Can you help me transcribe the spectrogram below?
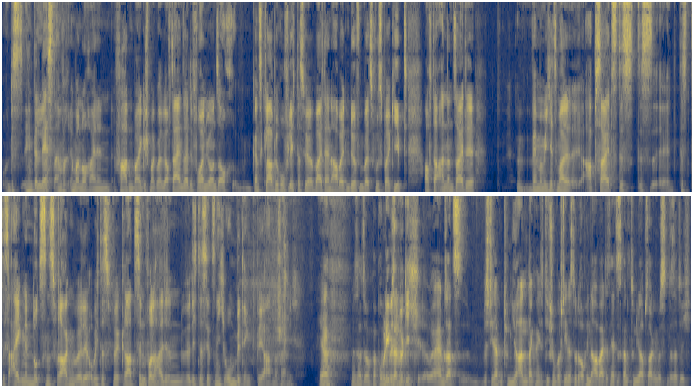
und es hinterlässt einfach immer noch einen faden Beigeschmack, weil wir auf der einen Seite freuen wir uns auch ganz klar beruflich, dass wir weiterhin arbeiten dürfen, weil es Fußball gibt. Auf der anderen Seite wenn man mich jetzt mal abseits des, des, des, des eigenen Nutzens fragen würde, ob ich das für gerade sinnvoll halte, dann würde ich das jetzt nicht unbedingt bejahen wahrscheinlich. Ja, das ist halt so. Das Problem ist halt wirklich bei einem Satz, es steht halt ein Turnier an, dann kann ich natürlich schon verstehen, dass du darauf hinarbeitest, dann hättest das ganze Turnier absagen müssen. Das ist natürlich,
